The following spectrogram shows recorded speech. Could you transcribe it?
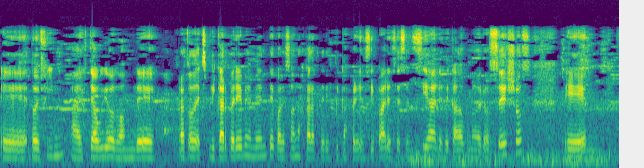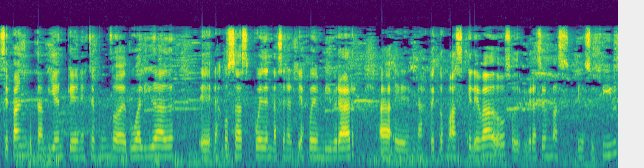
eh, doy fin a este audio donde trato de explicar brevemente cuáles son las características principales, esenciales de cada uno de los sellos. Eh, sepan también que en este mundo de dualidad eh, las cosas pueden, las energías pueden vibrar ah, en aspectos más elevados o de vibración más sutil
